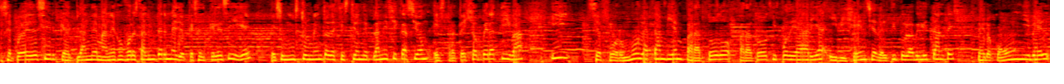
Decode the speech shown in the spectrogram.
se puede decir que el plan de manejo forestal intermedio, que es el que le sigue, es un instrumento de gestión de planificación, estrategia operativa y se formula también para todo, para todo tipo de área y vigencia del título habilitante, pero con un nivel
